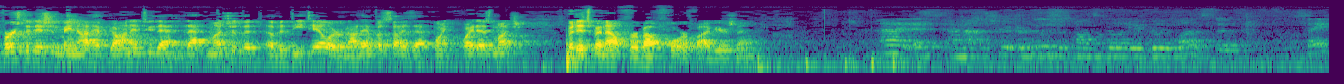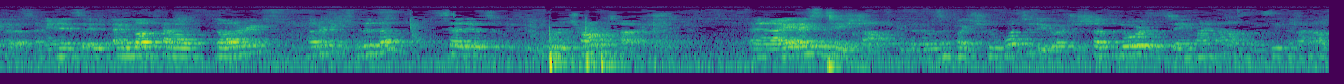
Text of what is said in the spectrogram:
First edition may not have gone into that, that much of it, of a detail or not emphasized that point quite as much, but it's been out for about four or five years now. I, it's- I'm not sure whose responsibility it really was to say this. I mean, it's, it, I love how Daughtry, Daughtry, Linda said it's, we were traumatized. And I, I used to take shock because I wasn't quite sure what to do. I just shut the doors and stay in my house and sleep in the house.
